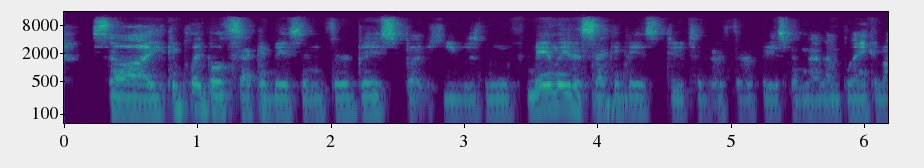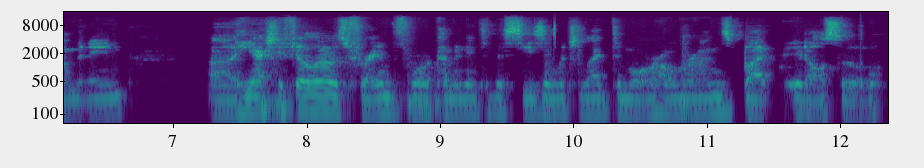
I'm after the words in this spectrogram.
so uh, he can play both second base and third base, but he was moved mainly to second base due to their third baseman. That I'm blanking on the name. Uh, he actually filled out his frame before coming into the season, which led to more home runs, but it also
